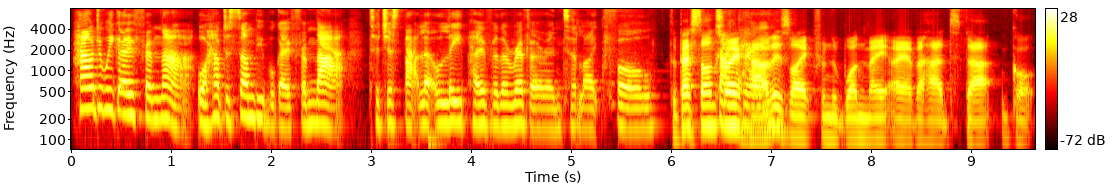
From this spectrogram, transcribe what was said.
how do we go from that, or how do some people go from that to just that little leap over the river into like full? The best answer I have is like from the one mate I ever had that got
